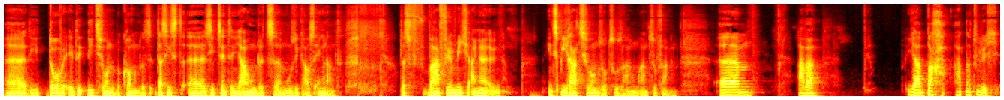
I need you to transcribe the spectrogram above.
äh, die Dover Edition bekommen. Das, das ist äh, 17. Jahrhunderts äh, Musik aus England. Das war für mich eine Inspiration sozusagen, um anzufangen. Ähm, aber ja, Bach hat natürlich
